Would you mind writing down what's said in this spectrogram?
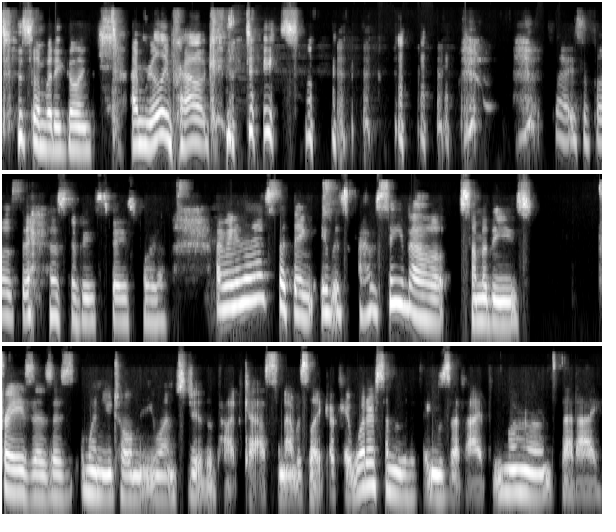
to somebody going, I'm really proud. Can I tell you something? so I suppose there has to be space for them. I mean, that's the thing. It was I was thinking about some of these phrases as when you told me you wanted to do the podcast. And I was like, okay, what are some of the things that I've learned that I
